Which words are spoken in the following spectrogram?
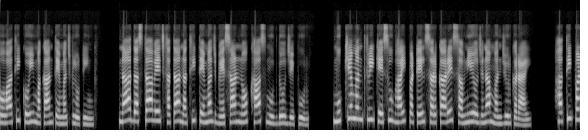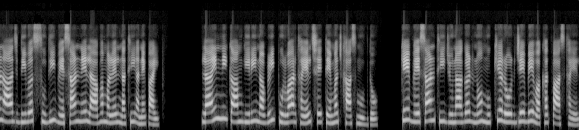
હોવાથી કોઈ મકાન તેમજ પ્લોટિંગ. ના દસ્તાવેજ થતા નથી તેમજ ભેસાણનો ખાસ મુદ્દો જેપુર. મુખ્યમંત્રી કેશુભાઈ પટેલ સરકારે સૌની યોજના મંજૂર કરાઈ. હતી પણ આજ દિવસ સુધી ભેસાણને લાભ મળેલ નથી અને પાઇપ લાઇનની કામગીરી નબળી પુરવાર થયેલ છે તેમજ ખાસ મુદ્દો. કે ભેસાણથી જૂનાગઢનો મુખ્ય રોડ જે બે વખત પાસ થયેલ.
